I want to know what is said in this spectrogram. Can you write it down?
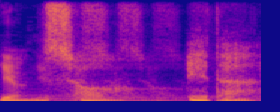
연속이다.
